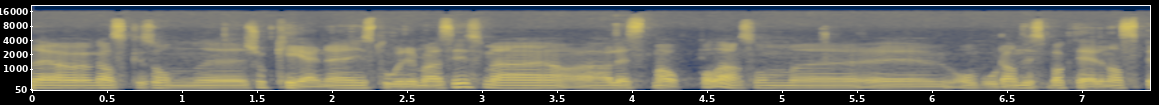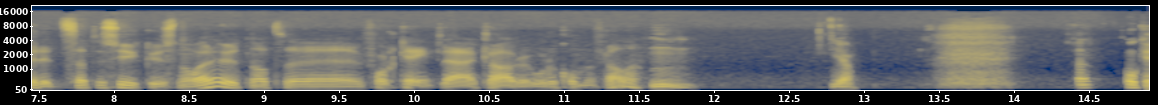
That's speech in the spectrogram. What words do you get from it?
Det er ganske sånn uh, sjokkerende historier må jeg si, som jeg har lest meg opp på. Da, som, uh, og hvordan disse bakteriene har spredd seg til sykehusene våre uten at folk egentlig er klar over hvor det kommer fra. Mm. Ja. Ok,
